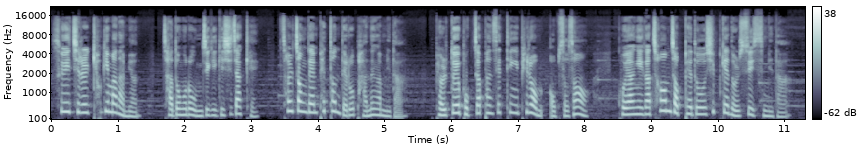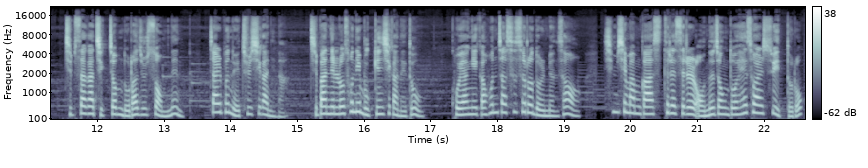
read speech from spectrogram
스위치를 켜기만 하면 자동으로 움직이기 시작해 설정된 패턴대로 반응합니다. 별도의 복잡한 세팅이 필요 없어서 고양이가 처음 접해도 쉽게 놀 수 있습니다. 집사가 직접 놀아줄 수 없는 짧은 외출 시간이나 집안일로 손이 묶인 시간에도 고양이가 혼자 스스로 놀면서 심심함과 스트레스를 어느 정도 해소할 수 있도록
